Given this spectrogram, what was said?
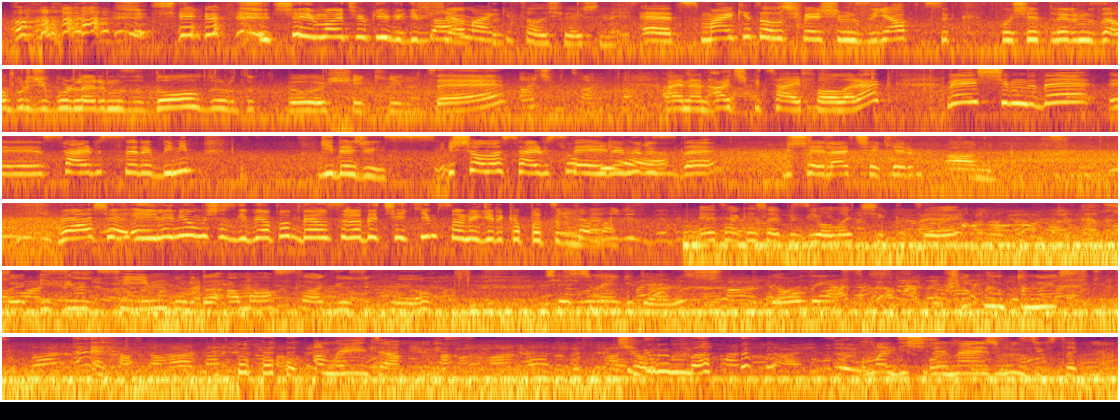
şey, Şeyma çok iyi bir giriş Şu an yaptı. market alışverişindeyiz. Evet, market alışverişimizi yaptık. Poşetlerimize abur cuburlarımızı doldurduk bu şekilde. Aç bir tayfa. Aynen aç bir tayfa olarak. Ve şimdi de e, servislere binip gideceğiz. İnşallah serviste eğleniriz de bir şeyler çekerim. Amin. Veya şey eğleniyormuşuz gibi yapalım. Ben o sırada çekeyim sonra geri kapatırım ben. Evet arkadaşlar biz yola çıktık. Böyle bizim team burada ama asla gözükmüyor. Çeşmeye gidiyoruz. Yoldayız. Çok mutlu muyuz? Ama heyecanlıyız. Çok. Ama dişil enerjimiz yüksek mi?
